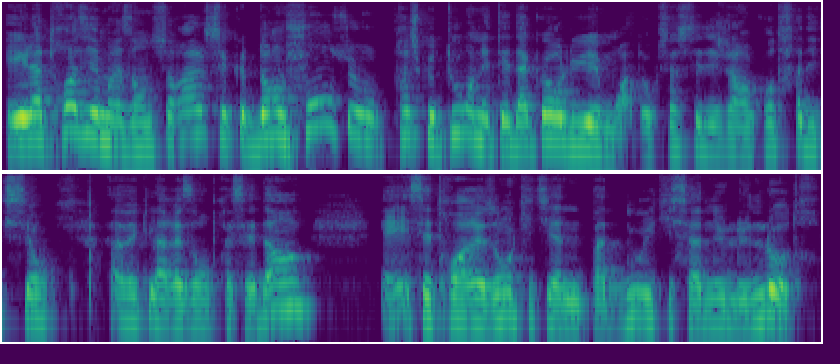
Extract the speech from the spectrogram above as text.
Et la troisième raison de Soral, c'est que dans le fond, sur presque tout, on était d'accord, lui et moi. Donc ça, c'est déjà en contradiction avec la raison précédente. Et ces trois raisons qui tiennent pas debout et qui s'annulent l'une l'autre.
